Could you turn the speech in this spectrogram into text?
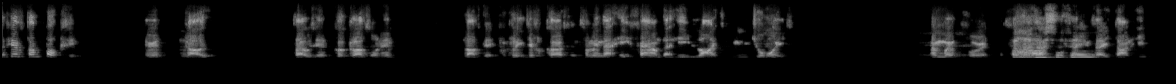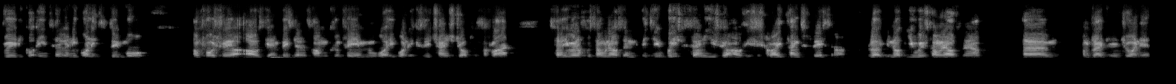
"Have you ever done boxing?" He went, "No." That was it. Put gloves on him loved it. Completely different person. Something that he found that he liked and enjoyed, and went for it. So Ah, the that's the thing. that he'd done, he really got into, it and he wanted to do more. Unfortunately, I, I was getting busy at the time and couldn't fit in with what he wanted because he changed jobs and stuff like that. So he went off with someone else, and it, it- we used to say, he used to go, "Oh, this is great. Thanks for this. Uh, look, you're not you're with someone else now. Um, I'm glad you're enjoying it.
